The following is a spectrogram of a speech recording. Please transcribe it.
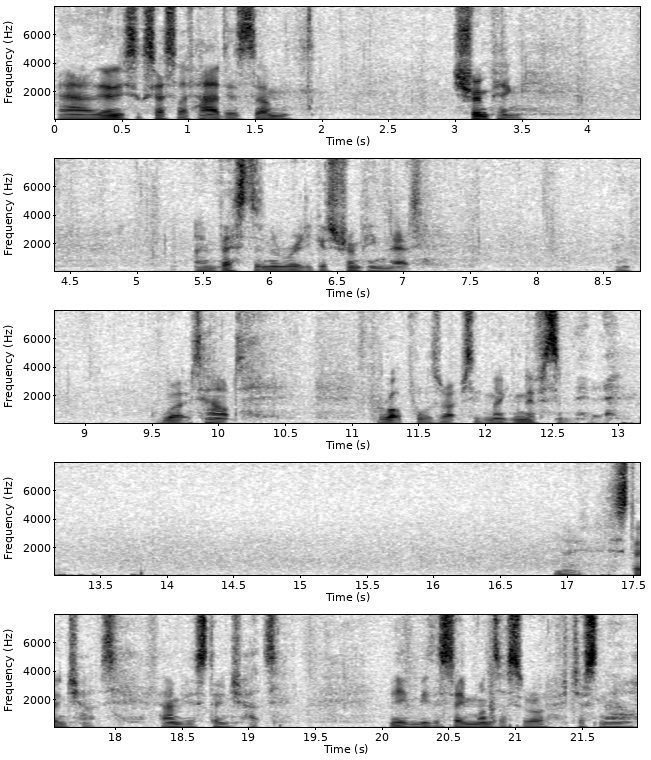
Uh, the only success I've had is um, shrimping. I invested in a really good shrimping net and worked out the rock pools are absolutely magnificent here. No, stone chats, family of stone chats. May even be the same ones I saw just now.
